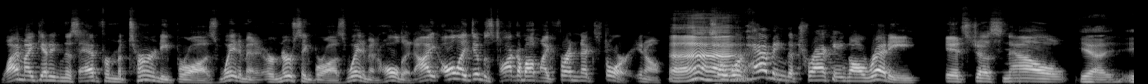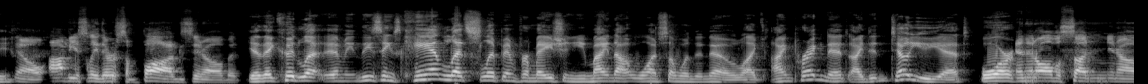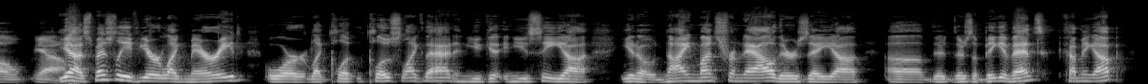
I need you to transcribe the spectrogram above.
why am I getting this ad for maternity bras? Wait a minute, or nursing bras. Wait a minute, hold it. I all I did was talk about my friend next door, you know. Ah. So we're having the tracking already. It's just now, yeah, you know, obviously there's some bugs, you know, but yeah, they could let. I mean, these things can let slip information you might not want someone to know, like I'm pregnant, I didn't tell you yet, or and then all of a sudden, you know, yeah, yeah, especially if you're like married or like clo- close like that, and you get and you see, uh, you know, nine months from now, there's a uh, uh, there, there's a big event coming up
